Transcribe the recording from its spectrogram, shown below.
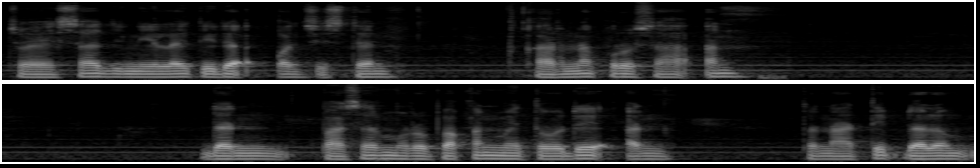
Coesa dinilai tidak konsisten karena perusahaan dan pasar merupakan metode alternatif dalam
